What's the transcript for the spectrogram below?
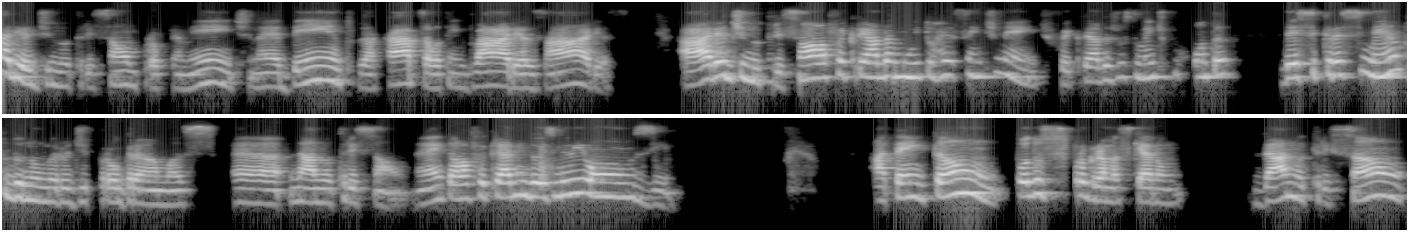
área de nutrição propriamente, né, dentro da CAPES, ela tem várias áreas, a área de nutrição ela foi criada muito recentemente, foi criada justamente por conta desse crescimento do número de programas uh, na nutrição. Né? Então, ela foi criada em 2011, até então, todos os programas que eram da nutrição,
